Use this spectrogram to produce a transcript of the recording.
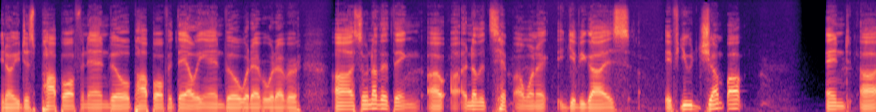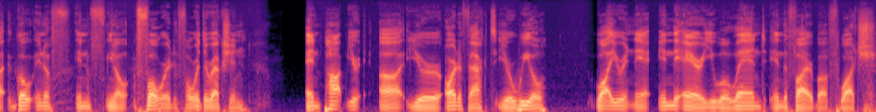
You know, you just pop off an anvil, pop off a daily anvil, whatever, whatever. Uh, so another thing, uh, another tip I want to give you guys: if you jump up and uh, go in a in you know forward forward direction, and pop your uh your artifact your wheel while you're in the, in the air, you will land in the fire buff. Watch.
